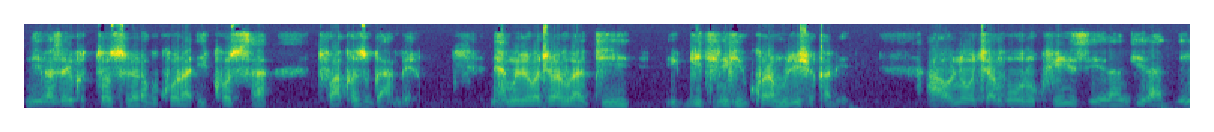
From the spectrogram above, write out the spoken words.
nibaza yuko tutosubira gukora ikosa twakoze ubwa mbere ni hamwe rero baca bavuga ati igiti ntikigukora muri ijisho kabiri aho niho nca nkuru kwizera ngira nti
